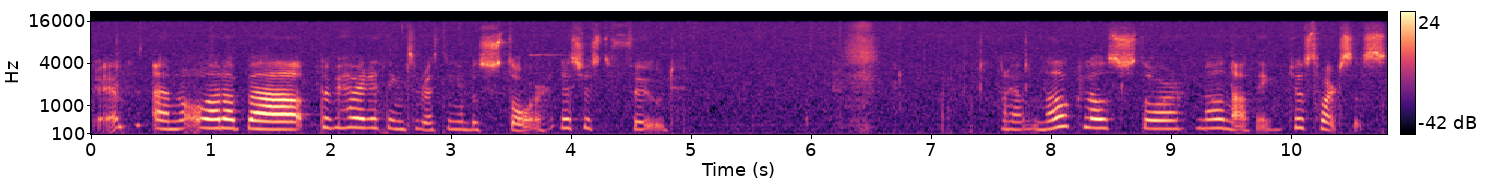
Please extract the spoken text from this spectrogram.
Okay. And what about... Do we have anything interesting in the store? That's just food. I have no clothes store, no nothing. Just horses.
